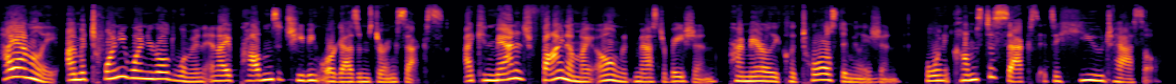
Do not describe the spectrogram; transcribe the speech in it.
Hi, Emily. I'm a 21 year old woman and I have problems achieving orgasms during sex. I can manage fine on my own with masturbation, primarily clitoral stimulation, but when it comes to sex, it's a huge hassle.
